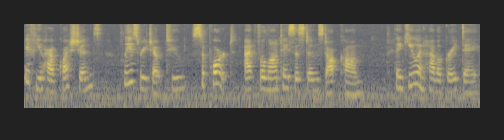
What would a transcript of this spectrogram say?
If you have questions, please reach out to support at volantesystems.com. Thank you and have a great day.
